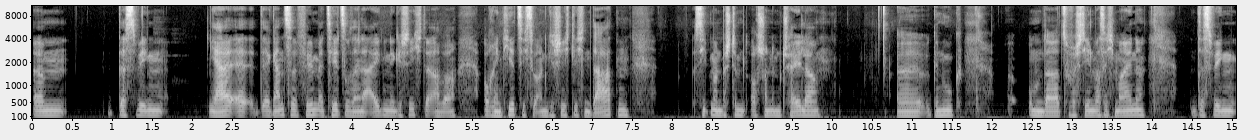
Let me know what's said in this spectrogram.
Ähm, deswegen, ja, er, der ganze Film erzählt so seine eigene Geschichte, aber orientiert sich so an geschichtlichen Daten. Sieht man bestimmt auch schon im Trailer äh, genug, um da zu verstehen, was ich meine. Deswegen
